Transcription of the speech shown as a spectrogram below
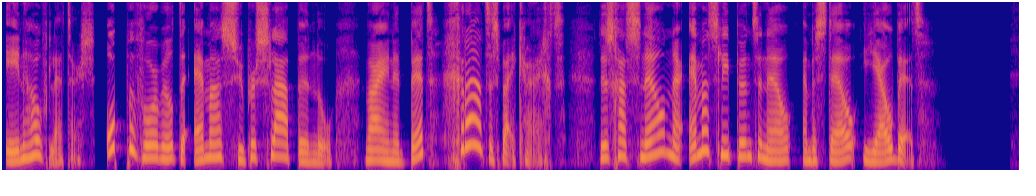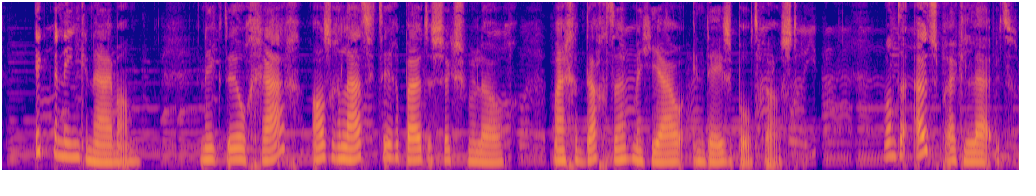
In hoofdletters. Op bijvoorbeeld de Emma Super Slaapbundel, waar je het bed gratis bij krijgt. Dus ga snel naar emmasleep.nl en bestel jouw bed. Ik ben Inke Nijman en ik deel graag als relatietherapeut en seksuoloog mijn gedachten met jou in deze podcast. Want de uitspraak luidt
